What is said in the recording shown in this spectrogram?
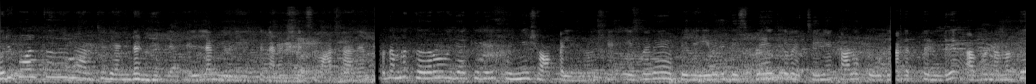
ഒരുപോലത്തെ നിറച്ച് രണ്ടെണ്ണില്ല. എല്ലാം യൂണീക്ക് കണക്ഷൻസ് മാത്രമാണ് അപ്പോൾ നമ്മൾ കയറുമ്പോൾ വിചാരിക്കും ഒരു കുഞ്ഞു ഷോപ്പല്ലേ പക്ഷേ ഇവരെ പിന്നെ ഇവർ ഡിസ്പ്ലേ വെച്ചതിനേക്കാൾ കൂടുതൽ അകത്തുണ്ട്. അപ്പോൾ നമുക്ക്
